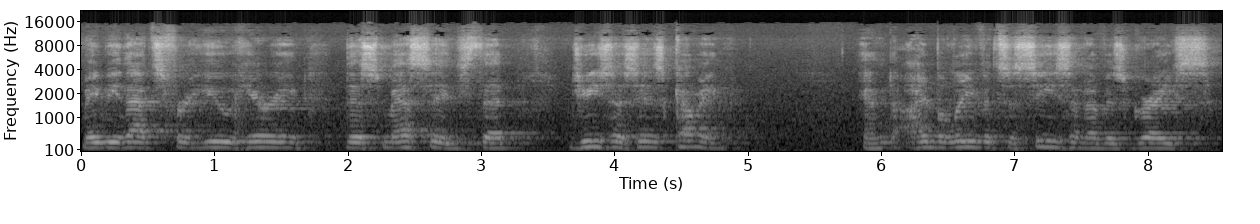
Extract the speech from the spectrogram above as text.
Maybe that's for you hearing this message that Jesus is coming. And I believe it's a season of his grace.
